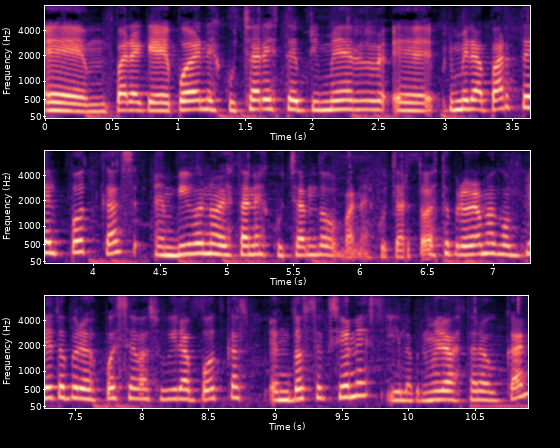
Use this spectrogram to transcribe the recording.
Eh, para que puedan escuchar este primer eh, primera parte del podcast en vivo nos están escuchando van a escuchar todo este programa completo pero después se va a subir a podcast en dos secciones y la primera va a estar Aucan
